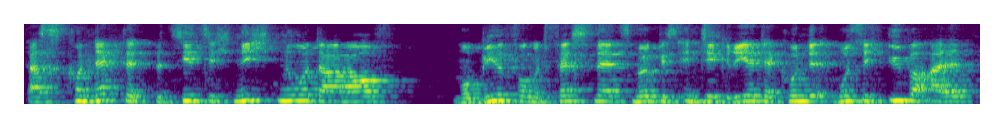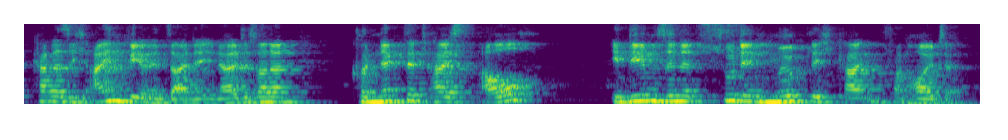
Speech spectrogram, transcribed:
Das Connected bezieht sich nicht nur darauf, Mobilfunk und Festnetz möglichst integriert, der Kunde muss sich überall, kann er sich einwählen in seine Inhalte, sondern Connected heißt auch in dem Sinne zu den Möglichkeiten von heute,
